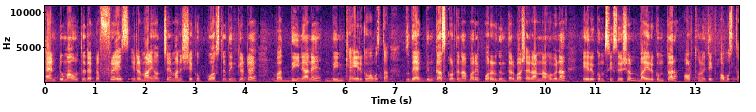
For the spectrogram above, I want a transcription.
Hand to mouth এটা একটা ফ্রেজ এটার মানে হচ্ছে মানে সে খুব কষ্টে দিন কাটায় বা দিন আনে, দিন খায়, এরকম অবস্থা। যদি একদিন কাজ করতে না পারে, পরের দিন তার বাসায় রান্না হবে না, এরকম সিচুয়েশন বা এরকম তার অর্থনৈতিক অবস্থা।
